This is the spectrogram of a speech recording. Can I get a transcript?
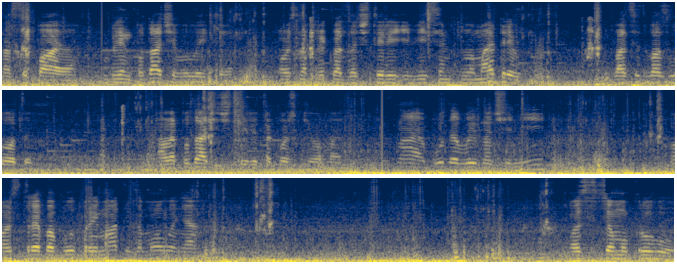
насипає. Блін, подачі великі. Ось, наприклад, за 4,8 кілометрів 22 злотих. Але подачі 4 також кілометри. Буде видно чи ні. Ось треба буде приймати замовлення. Ось в цьому кругу.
